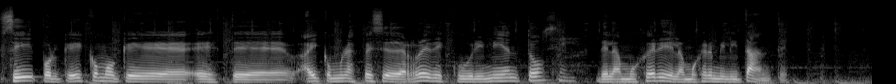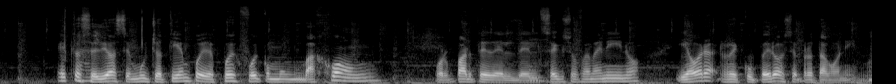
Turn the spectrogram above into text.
Sí, porque es como que este, hay como una especie de redescubrimiento de la mujer y de la mujer militante. Esto se dio hace mucho tiempo y después fue como un bajón por parte del, sexo femenino y ahora recuperó ese protagonismo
